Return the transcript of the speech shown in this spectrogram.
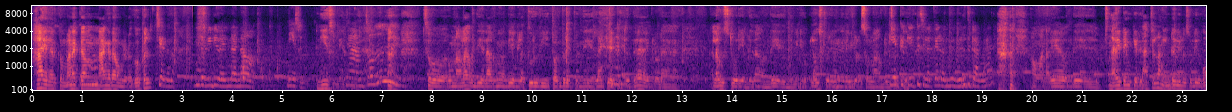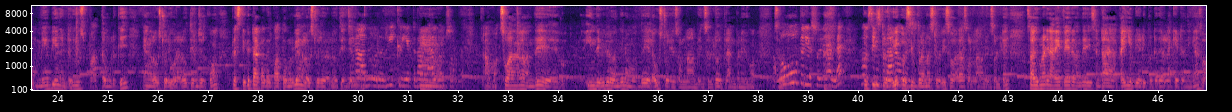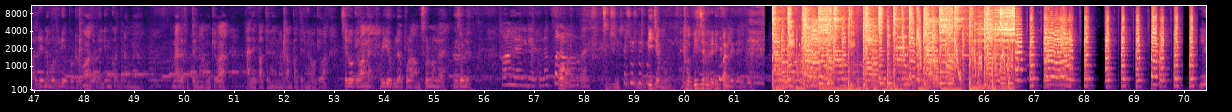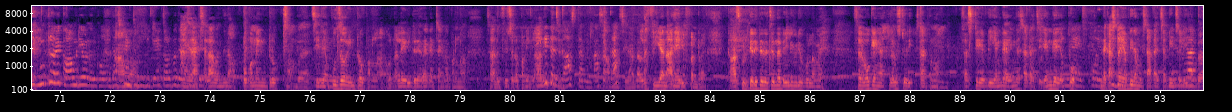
Hi எல்லாருக்கும் வணக்கம். நாங்கள் தான் உங்களோட கோகுல். இந்த வீடியோ என்னன்னா நீயே சொல்லு. நீயே சொல்லு ஸோ ரொம்ப நாளாக வந்து எல்லாருமே வந்து எங்களை துருவி தொந்தரவு பண்ணி எல்லாம் கேட்டுட்டு இருந்த எங்களோட லவ் ஸ்டோரி அப்படி தான் வந்து இந்த வீடியோ லவ் ஸ்டோரி வந்து இந்த வீடியோவில் சொல்லலாம் அப்படின்னு கேட்டு கேட்டு சில பேர் வந்து வெறுத்துட்டாங்க. அவன் நிறைய வந்து நிறைய டைம் கேட்டு ஆக்சுவலாக நாங்கள் இன்டர்வியூவில் சொல்லியிருக்கோம். மேபி எங்கள் இன்டர்வியூஸ் பார்த்தவங்களுக்கு எங்கள் லவ் ஸ்டோரி ஓரளவு தெரிஞ்சிருக்கும். ப்ளஸ் திகட்டா காதல் பார்த்தவங்களுக்கு எங்கள் லவ் ஸ்டோரி ஓரளவு தெரிஞ்சிருக்கும். அது ஒரு ரீக்ரியேட் தான் ஆமாம் ஸோ அதனால் வந்து இந்த வீடியோவில் வந்து நம்ம வந்து லவ் ஸ்டோரியை சொல்லலாம் அப்படின்னு சொல்லிட்டு ஒரு பிளான் பண்ணியிருக்கோம். அவ்வளோ பெரிய ஸ்டோரிலாம் இல்லை. குட்டி ஸ்டோரி ஒரு சிம்பிளான ஸ்டோரி ஸோ அதான் சொல்லலாம் அப்படின்னு சொல்லிட்டு. ஸோ அதுக்கு முன்னாடி நிறைய பேர் வந்து ரீசெண்டாக கை எப்படி அடிபட்டது எல்லாம் கேட்டிருந்தீங்க. ஸோ ஆல்ரெடி நம்ம ஒரு வீடியோ போட்டிருக்கோம். அதோட லிங்க் வந்து நம்ம மேலே கொடுத்துடலாம். ஓகேவா அதை பார்த்துருங்க மறக்காம பார்த்துருங்க. ஓகேவா சரி ஓகே வாங்க. வீடியோக்குள்ளே போகலாம் சொல்லணும்ல. நீ சொல்லு. வாங்க வீடியோக்குள்ள போகலாம் பீஜம் வரும் நம்ம பீஜம் ரெடி பண்ணல இது வரைக்கும். அது ஆக்சுவலாக வந்து நான் அப்போ பண்ண இன்ட்ரோ நம்ம சரி புதுசாக ஒரு இன்ட்ரோ பண்ணலாம். ஒரு நல்ல எடிட்டர் யாராவது கிடைச்சாங்கன்னா பண்ணலாம்? ஸோ அது ஃபியூச்சராக பண்ணிக்கலாம். ஆமாம் சரி அதனால தான் ஃப்ரீயாக நானே எடிட் பண்ணுறேன் காசு கொடுத்து எடிட்டர் வச்சிருந்தா டெய்லி வீடியோ போடலாமே. சரி ஓகேங்க. லவ் ஸ்டோரி ஸ்டார்ட் பண்ணுவோம். ஃபஸ்ட்டு எப்படி எங்கே எங்கே ஸ்டார்ட் ஆச்சு? எங்கே எப்போ? இந்த கஷ்டம் எப்படி நமக்கு ஸ்டார்ட் ஆச்சு அப்படின்னு சொல்லி நம்ம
